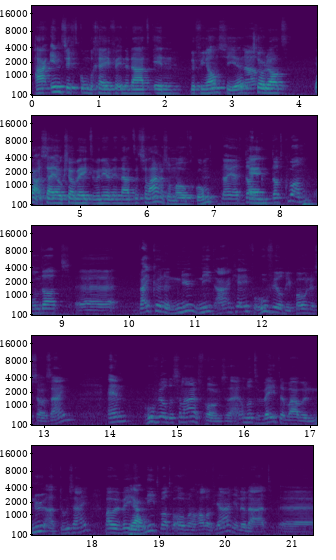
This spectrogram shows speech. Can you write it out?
haar inzicht konden geven inderdaad in de financiën, Nou. zodat ja, zij ook zou weten wanneer inderdaad het salaris omhoog komt. Nou ja, dat, En- dat kwam omdat eh, wij kunnen nu niet aangeven hoeveel die bonus zou zijn. En hoeveel de salarisverhogingen zijn. Omdat we weten waar we nu aan toe zijn. Maar we weten Ja. niet wat we over een half jaar inderdaad eh, eh,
